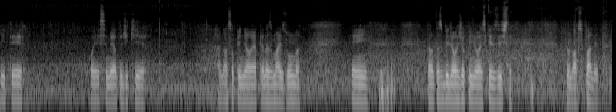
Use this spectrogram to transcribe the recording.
E ter conhecimento de que a nossa opinião é apenas mais uma em tantas bilhões de opiniões que existem no nosso planeta.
